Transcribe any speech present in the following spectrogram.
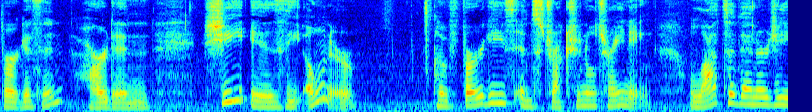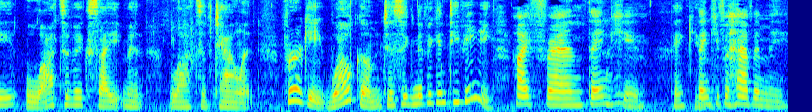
Ferguson Hardin. She is the owner of Fergie's Instructional Training. Lots of energy, lots of excitement, lots of talent. Fergie, welcome to Significant TV. Hi, Franne. Thank you. Thank you. Thank you for having me.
